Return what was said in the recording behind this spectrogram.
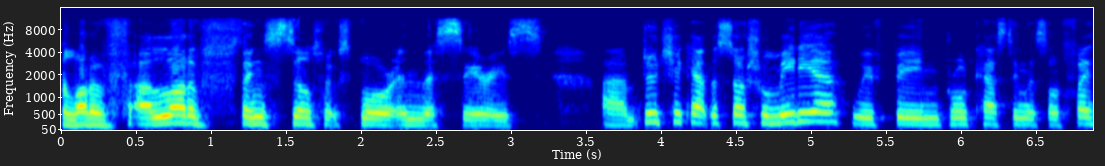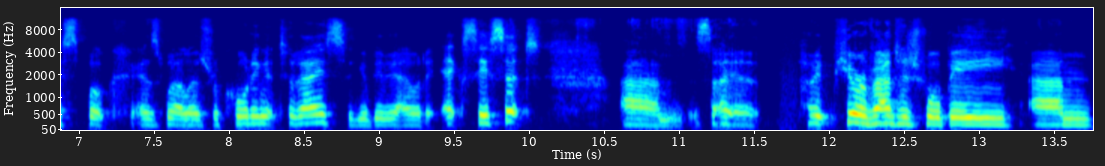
a lot of a lot of things still to explore in this series. Um, do check out the social media. We've been broadcasting this on Facebook as well as recording it today, so you'll be able to access it. Um, so Pure Advantage will be um,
